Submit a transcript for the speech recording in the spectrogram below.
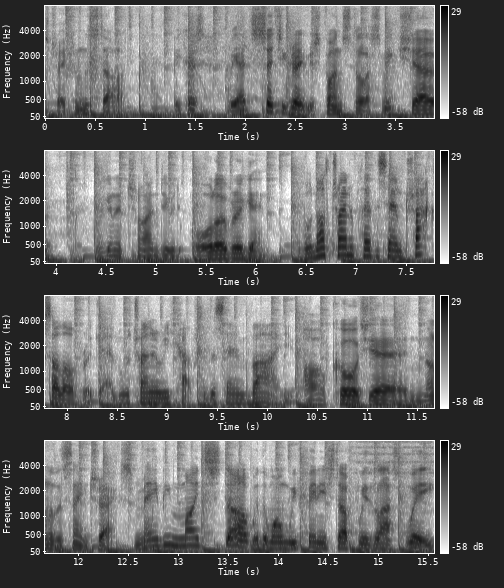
straight from the start. Because we had such a great response to last week's show, we're going to try and do it all over again. We're not trying to play the same tracks all over again. We're trying to recapture the same vibe. Oh, of course, yeah. None of the same tracks. Maybe might start with the one we finished off with last week.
